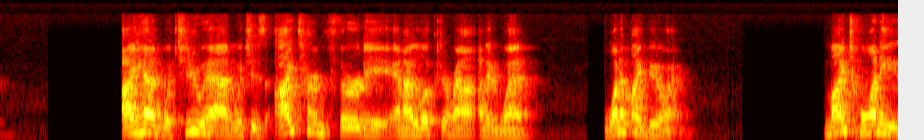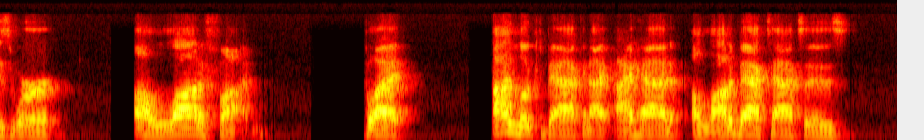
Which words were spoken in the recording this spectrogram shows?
I had what you had, which is I turned 30 and I looked around and went, what am I doing? My 20s were a lot of fun, but I looked back and I, I had a lot of back taxes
